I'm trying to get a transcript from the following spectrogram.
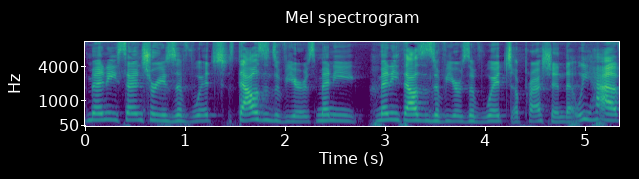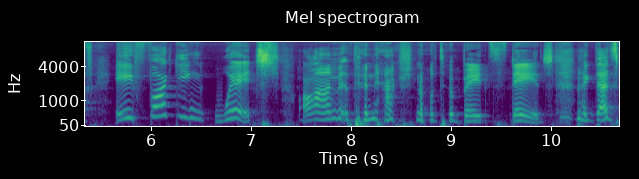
many centuries of which thousands of years many many thousands of years of witch oppression that we have a fucking witch on the national debate stage. Like that's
